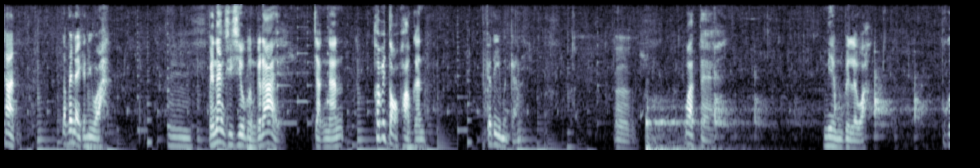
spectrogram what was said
ชาติ เราไปไหนกันดีวะ อืม ไปนั่งชิวๆก่อนก็ได้ จากนั้นค่อยไปต่อผับกัน ก็ดีเหมือนกัน เออ ว่าแต่ เมียมึงเป็นไรวะ ปก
